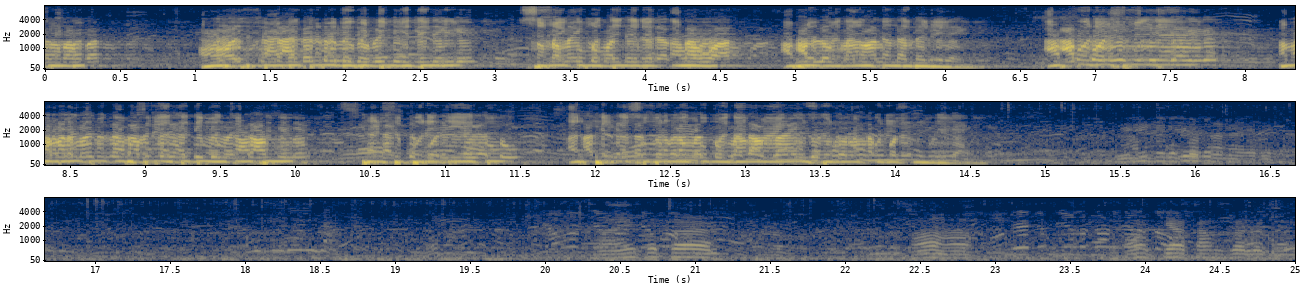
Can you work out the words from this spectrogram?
साहब और कार्यक्रम में जो भी टीम जीतेंगे समय को मद्देनजर रखता हुआ आप लोग मैदान के अंदर भेजेंगे आपको रेस्ट मिल जाएँगे। हमारा मंच में काफ़ी अतिथि मंचाओं से फिर से परिचय है तो अखिल का सुब्रमण्यम को मैदान में आएँगे उस दौरान आपको रेस्ट मिल जाएगी। हाँ हाँ। हाँ क्या काम कर रहे हैं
